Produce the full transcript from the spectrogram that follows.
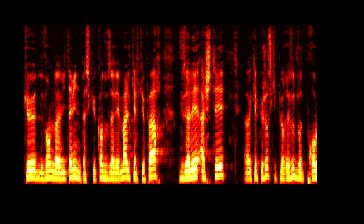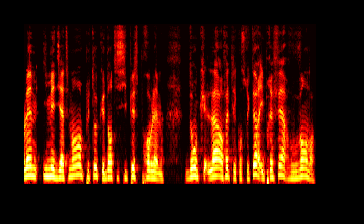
que de vendre la vitamine. Parce que quand vous avez mal quelque part, vous allez acheter euh, quelque chose qui peut résoudre votre problème immédiatement plutôt que d'anticiper ce problème. Donc là, en fait, les constructeurs, ils préfèrent vous vendre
